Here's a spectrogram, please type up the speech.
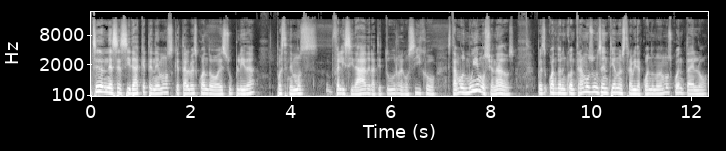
esa necesidad que tenemos que tal vez cuando es suplida, pues tenemos felicidad, gratitud, regocijo, estamos muy emocionados. Pues cuando encontramos un sentido en nuestra vida, cuando nos damos cuenta de lo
